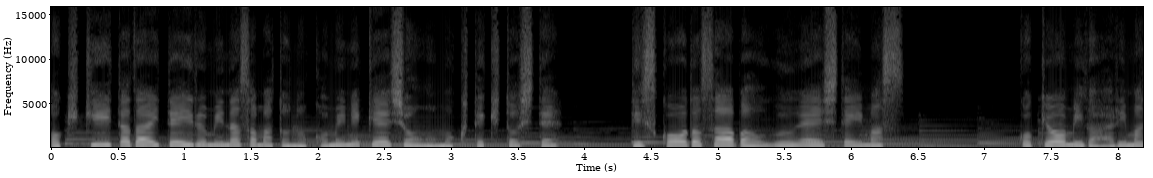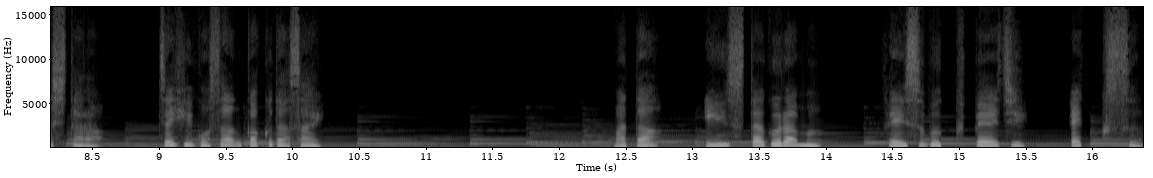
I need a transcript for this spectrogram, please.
お聞きいただいている皆様とのコミュニケーションを目的として Discord サーバを運営していますご興味がありましたらぜひご参加くださいまた Instagram Facebook ページ、X、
